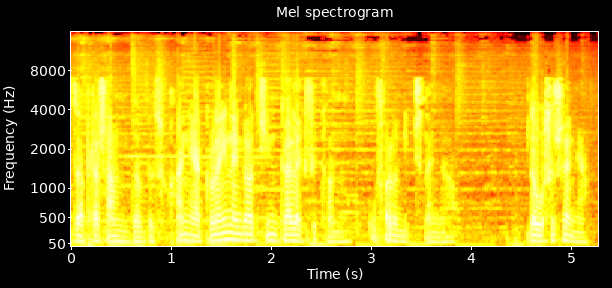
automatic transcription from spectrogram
Zapraszam do wysłuchania kolejnego odcinka leksykonu ufologicznego. Do usłyszenia.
